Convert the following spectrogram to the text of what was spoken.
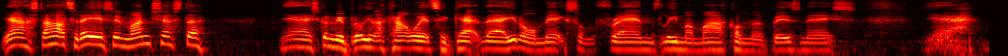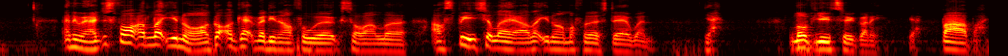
Yeah, I start today. It's in Manchester. Yeah, it's going to be brilliant. I can't wait to get there. You know, make some friends, leave my mark on the business. Yeah. Anyway, I just thought I'd let you know. I've got to get ready now for work, so I'll uh, I'll speak to you later. I'll let you know how my first day went. Yeah. Love you too, Granny. Yeah. Bye-bye.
